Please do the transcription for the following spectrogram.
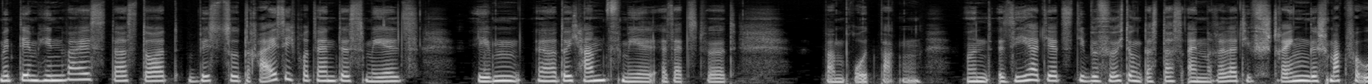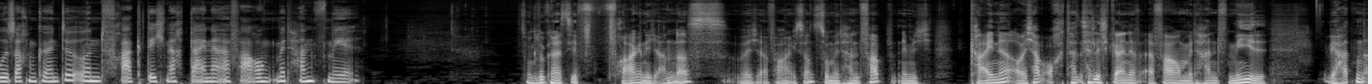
mit dem Hinweis, dass dort bis zu 30 Prozent des Mehls eben äh, durch Hanfmehl ersetzt wird beim Brotbacken. Und sie hat jetzt die Befürchtung, dass das einen relativ strengen Geschmack verursachen könnte und fragt dich nach deiner Erfahrung mit Hanfmehl. Zum Glück heißt die Frage nicht anders, welche Erfahrung ich sonst so mit Hanf habe, nämlich keine, aber ich habe auch tatsächlich keine Erfahrung mit Hanfmehl. Wir hatten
